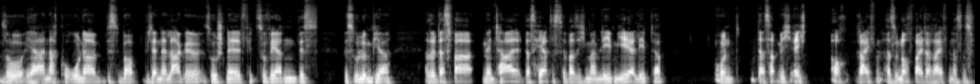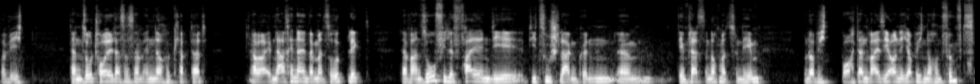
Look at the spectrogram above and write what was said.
so, ja, nach Corona bist du überhaupt wieder in der Lage, so schnell fit zu werden bis, bis Olympia. Also das war mental das Härteste, was ich in meinem Leben je erlebt habe. Und das hat mich echt auch reifen, also noch weiter reifen lassen. Es war wirklich dann so toll, dass es am Ende auch geklappt hat. Aber im Nachhinein, wenn man zurückblickt, da waren so viele Fallen, die, die zuschlagen könnten, ähm, den Platz dann nochmal zu nehmen. Und ob ich, boah, dann weiß ich auch nicht, ob ich noch ein fünftes,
